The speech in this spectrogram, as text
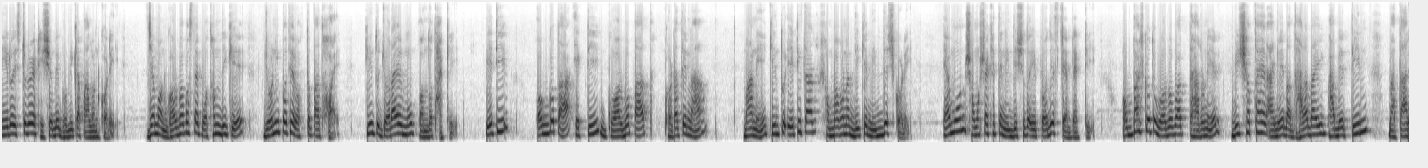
নিউরোস্টেরয়েড হিসেবে ভূমিকা পালন করে। যেমন গর্ভাবস্থায় প্রথম দিকে যোনিপথে রক্তপাত হয়, কিন্তু জরায়ুর মুখ বন্ধ থাকে। এটি অজ্ঞতা একটি গর্ভপাত ঘটাতে না মানে কিন্তু এটি তার সম্ভাবনার দিকে নির্দেশ করে। এমন সমস্যা ক্ষেত্রে নির্দেশিত এই প্রজেস ট্যাবলেটটি। অভ্যাসগত গর্ভপাত ধারণের বিশ সপ্তাহের আগে বা ধারাবাহিকভাবে তিন বা তার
